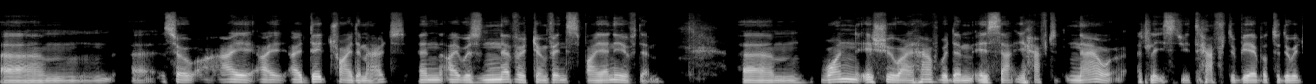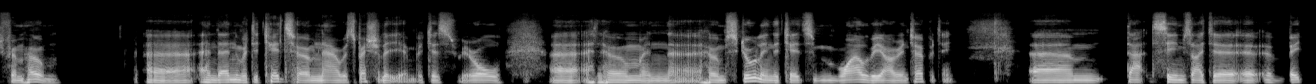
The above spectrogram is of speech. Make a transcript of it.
Um, uh, so I, I, I, did try them out, and I was never convinced by any of them. Um, one issue I have with them is that you have to now, at least, you have to be able to do it from home. Uh, and then with the kids home now, especially because we're all uh, at home and uh, homeschooling the kids while we are interpreting, um, that seems like a, a, big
